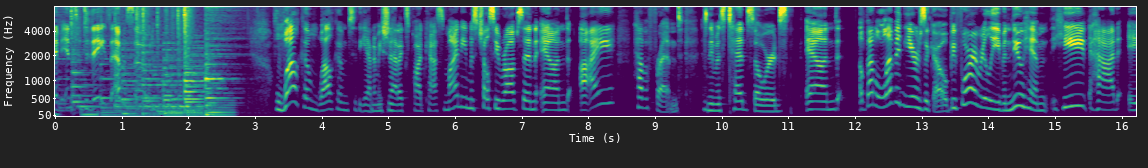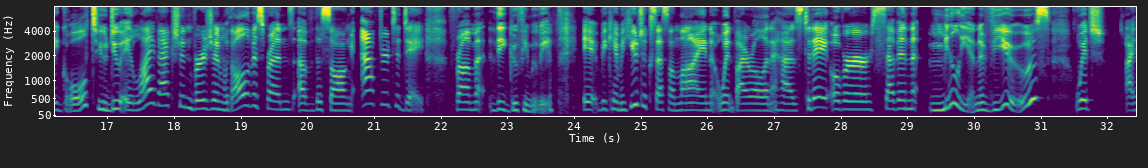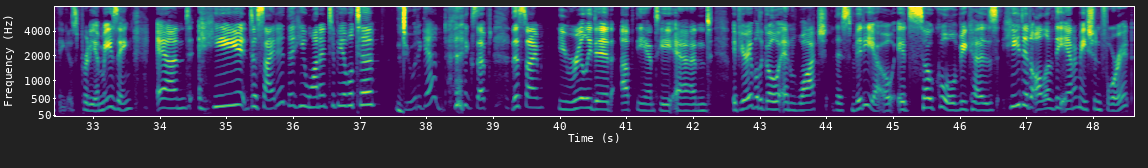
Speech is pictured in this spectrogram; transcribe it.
into today's episode. Welcome, welcome to the Animation Addicts podcast. My name is Chelsea Robson, and I have a friend. His name is Ted Sowards. And about 11 years ago, before I really even knew him, he had a goal to do a live action version with all of his friends of the song After Today from the Goofy movie. It became a huge success online, went viral, and it has today over 7 million views, which I think is pretty amazing. And he decided that he wanted to be able to do it again, except this time he really did up the ante. And if you're able to go and watch this video, it's so cool because he did all of the animation for it.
